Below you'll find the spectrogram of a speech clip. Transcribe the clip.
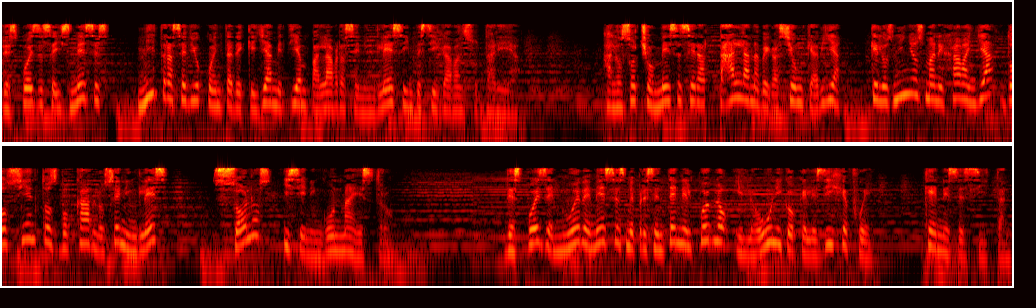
Después de seis meses, Mitra se dio cuenta de que ya metían palabras en inglés e investigaban su tarea. A los ocho meses era tal la navegación que había que los niños manejaban ya 200 vocablos en inglés, solos y sin ningún maestro. Después de nueve meses me presenté en el pueblo y lo único que les dije fue, ¿qué necesitan?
